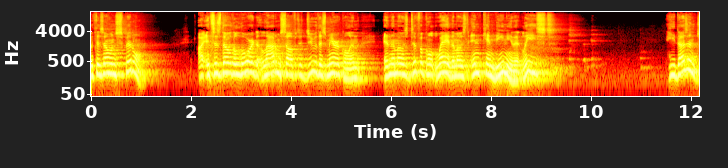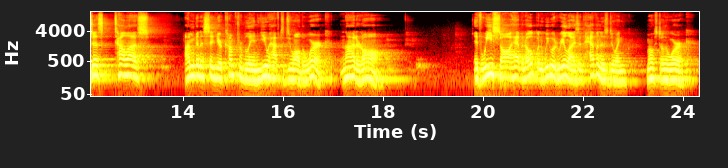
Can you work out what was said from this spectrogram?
with his own spittle. Uh, it's as though the Lord allowed himself to do this miracle in, in the most difficult way, the most inconvenient at least. He doesn't just tell us, I'm going to sit here comfortably and you have to do all the work. Not at all. If we saw heaven open, we would realize that heaven is doing most of the work.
